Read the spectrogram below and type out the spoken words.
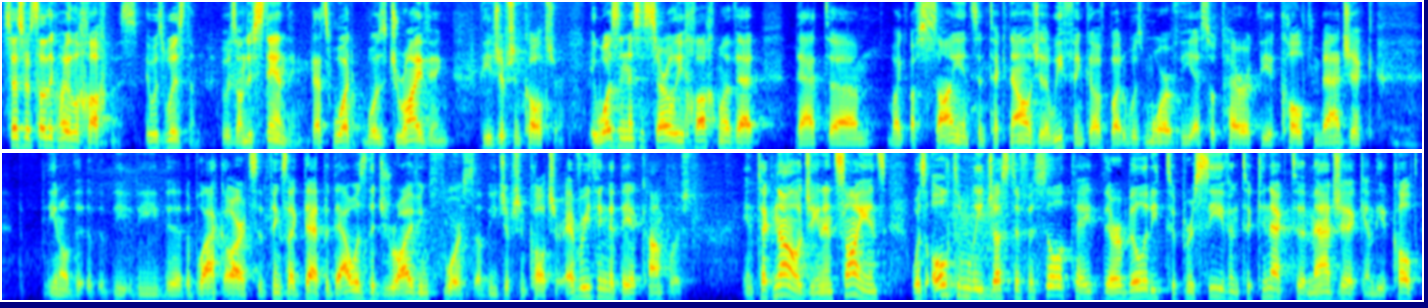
Says It was wisdom. It was understanding. That's what was driving the Egyptian culture. It wasn't necessarily chachma that that um, like of science and technology that we think of, but it was more of the esoteric, the occult, magic, you know, the, the, the, the, the black arts and things like that. But that was the driving force of the Egyptian culture. Everything that they accomplished in technology and in science was ultimately just to facilitate their ability to perceive and to connect to magic and the occult.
